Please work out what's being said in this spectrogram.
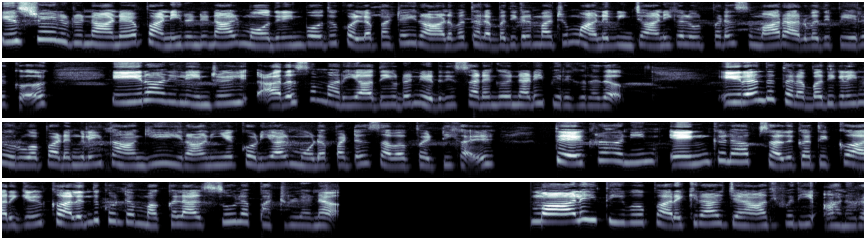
இஸ்ரேலுடனான பனிரெண்டு நாள் மோதலின் போது கொல்லப்பட்ட இராணுவ தளபதிகள் மற்றும் அணு விஞ்ஞானிகள் உட்பட சுமார் அறுபது பேருக்கு ஈரானில் இன்று அரசு மரியாதையுடன் இறுதிச் சடங்கு நடைபெறுகிறது. இறந்த தளபதிகளின் உருவப்படங்களை தாங்கிய ஈரானிய கொடியால் மூடப்பட்ட சவப்பெட்டிகள் தெஹ்ரானின் எங்கலாப் சதுக்கத்திற்கு அருகில் கலந்து கொண்ட மக்களால் சூழப்பட்டுள்ளன. மாலைத்தீவு பறக்கிறார் ஜனாதிபதி அனுர.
